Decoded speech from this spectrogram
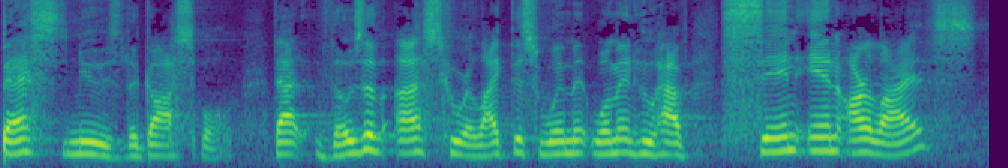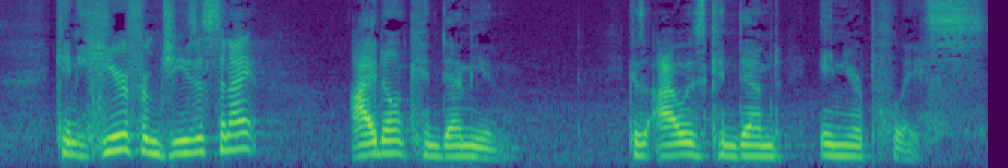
best news, the gospel, that those of us who are like this woman, woman who have sin in our lives can hear from Jesus tonight, I don't condemn you because I was condemned in your place.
